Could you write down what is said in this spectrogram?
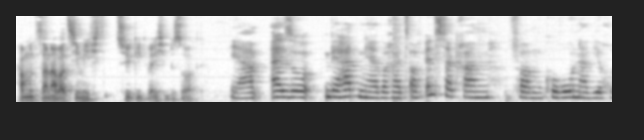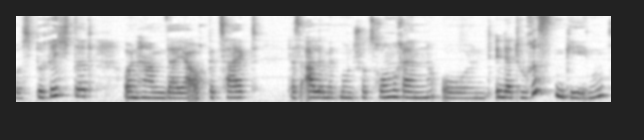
haben uns dann aber ziemlich zügig welchen besorgt. Ja, also wir hatten ja bereits auf Instagram vom Coronavirus berichtet und haben da ja auch gezeigt, dass alle mit Mundschutz rumrennen und in der Touristengegend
